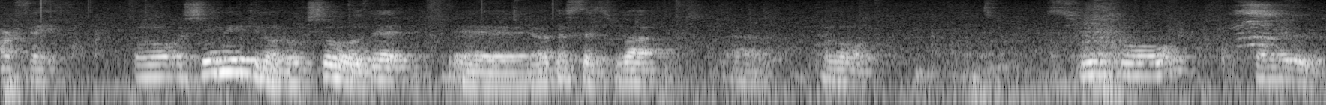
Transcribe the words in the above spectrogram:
our faith. この新明記の6章で、えー私たちはあこの信仰を深める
